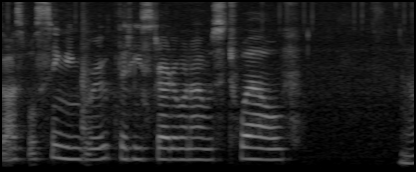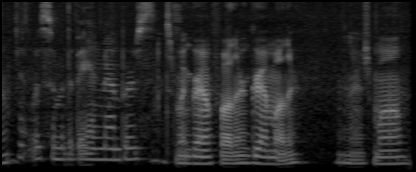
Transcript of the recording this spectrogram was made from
gospel singing group that he started when I was 12. yeah. That was some of the band members. That's my grandfather and grandmother. And there's mom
